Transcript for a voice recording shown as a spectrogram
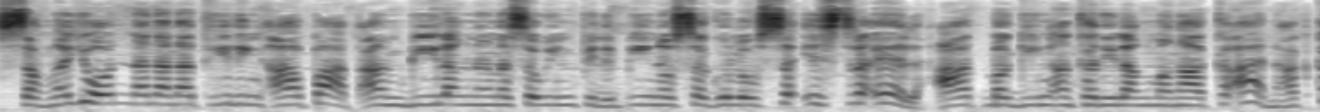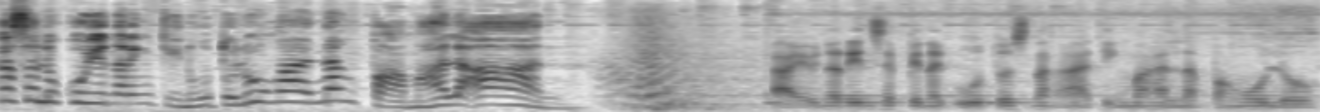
Sa ngayon, nananatiling apat ang bilang ng nasawing Pilipino sa gulo sa Israel at maging ang kanilang mga kaanak kasalukuyan na rin tinutulungan ng pamahalaan. Ayon na rin sa pinag-utos ng ating mahal na Pangulo,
